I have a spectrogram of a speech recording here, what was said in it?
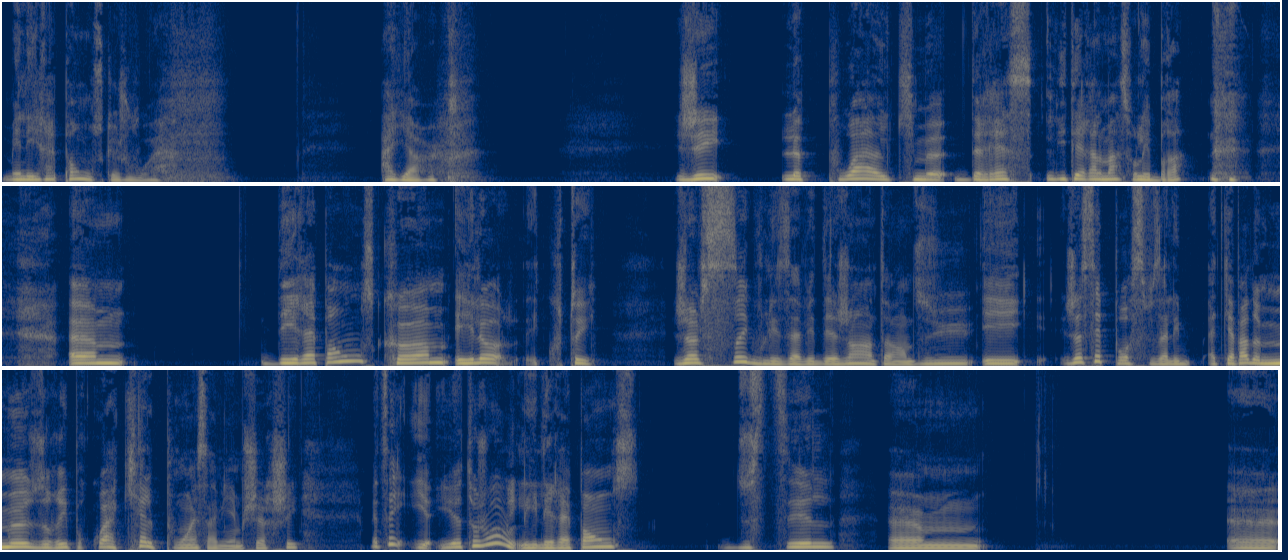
Mais les réponses que je vois ailleurs, j'ai le poil qui me dresse littéralement sur les bras. euh, des réponses comme, et là, écoutez, je le sais que vous les avez déjà entendues et je ne sais pas si vous allez être capable de mesurer pourquoi, à quel point ça vient me chercher. Mais tu sais, il y, a toujours les, réponses du style euh, euh,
